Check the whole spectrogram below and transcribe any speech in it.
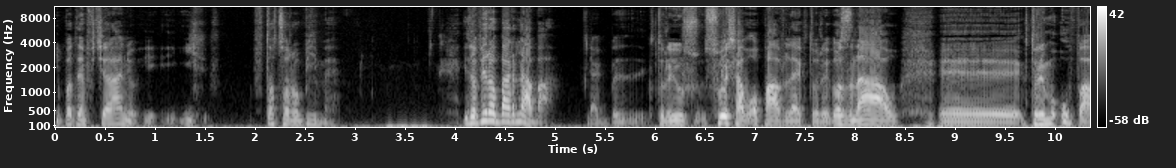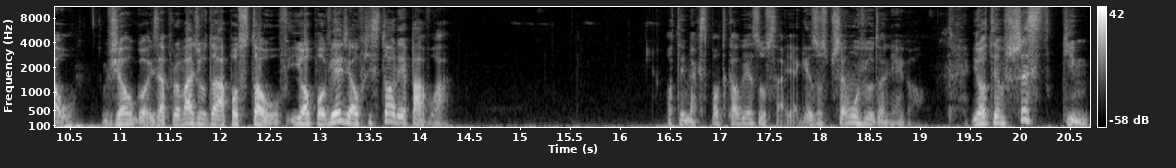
i potem wcielaniu ich w to, co robimy. I dopiero Barnaba, jakby, który już słyszał o Pawle, który go znał, yy, którym ufał, wziął go i zaprowadził do apostołów i opowiedział historię Pawła. O tym, jak spotkał Jezusa, jak Jezus przemówił do niego. I o tym wszystkim,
